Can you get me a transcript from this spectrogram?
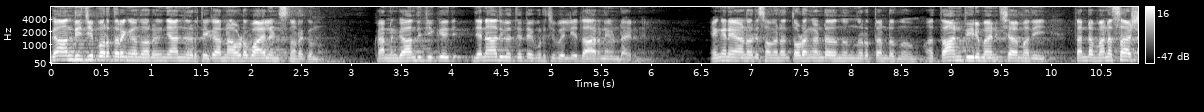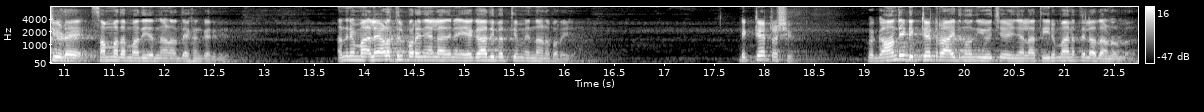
ഗാന്ധിജി പുറത്തിറങ്ങി എന്ന് പറഞ്ഞു ഞാൻ നിർത്തി. കാരണം അവിടെ വയലൻസ് നടക്കുന്നു. കാരണം ഗാന്ധിജിക്ക് ജനാധിപത്യത്തെക്കുറിച്ച് വലിയ ധാരണയുണ്ടായിരുന്നില്ല. എങ്ങനെയാണ് ഒരു സമരം തുടങ്ങേണ്ടതെന്നും നിർത്തേണ്ടതെന്നും അത് താൻ തീരുമാനിച്ചാൽ മതി തന്റെ മനസാക്ഷിയുടെ സമ്മതം മതി എന്നാണ് അദ്ദേഹം കരുതിയത്. അതിന് മലയാളത്തിൽ പറഞ്ഞാൽ അതിന് ഏകാധിപത്യം എന്നാണ് പറയുക. ഡിക്റ്റേറ്റർഷിപ്പ് ഇപ്പോൾ ഗാന്ധി ഡിക്റ്റേറ്റർ ആയിരുന്നു എന്ന് ചോദിച്ചു കഴിഞ്ഞാൽ ആ തീരുമാനത്തിൽ അതാണുള്ളത്.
